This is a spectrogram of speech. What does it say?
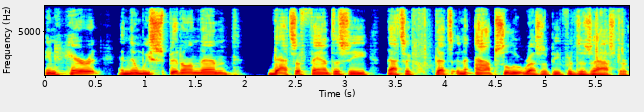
inherit and then we spit on them. That's a fantasy. That's a that's an absolute recipe for disaster.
